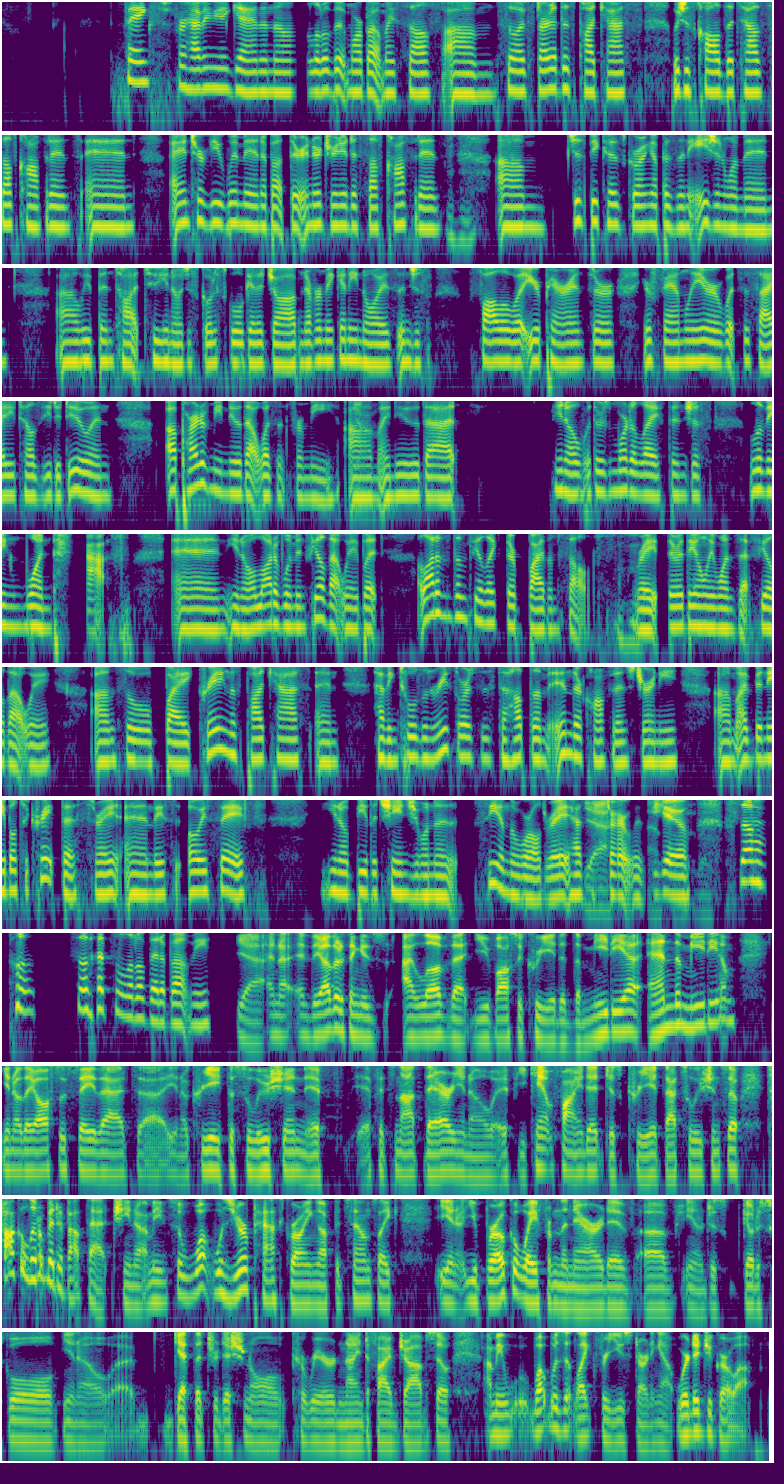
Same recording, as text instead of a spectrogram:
Thanks for having me again and a, little bit more about myself. Um, so, I've started this podcast, which is called The Tao of Self Confidence, and I interview women about their inner journey to self confidence. Mm-hmm. Um, just because growing up as an Asian woman, uh, we've been taught to, you know, just go to school, get a job, never make any noise, and just follow what your parents or your family or what society tells you to do. And a part of me knew that wasn't for me. Um, yeah. I knew that you know there's more to life than just living one path. And you know a lot of women feel that way but a lot of them feel like they're by themselves mm-hmm. right? They're the only ones that feel that way. Um, so by creating this podcast and having tools and resources to help them in their confidence journey um, i've been able to create this right? And they always say if you know be the change you want to see in the world right? It has yeah, to start with absolutely. you so so that's a little bit about me yeah, and uh, and the other thing is, I love that you've also created the media and the medium. You know, they also say that uh, you know create the solution if if it's not there. You know, if you can't find it, just create that solution. So, talk a little bit about that, Sheena. I mean, so what was your path growing up? It sounds like you know you broke away from the narrative of you know just go to school, you know, uh, get the traditional career nine to five job. So, I mean, what was it like for you starting out? Where did you grow up?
